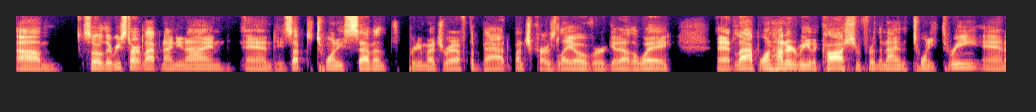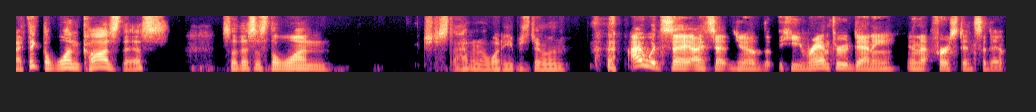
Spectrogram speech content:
Um, so they restart lap 99 and he's up to 27th pretty much right off the bat. A bunch of cars lay over, get out of the way. At lap 100, we get a caution for the 9 to 23. And I think the one caused this. So this is the one, just I don't know what he was doing. I would say I said, you know, he ran through Denny in that first incident.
